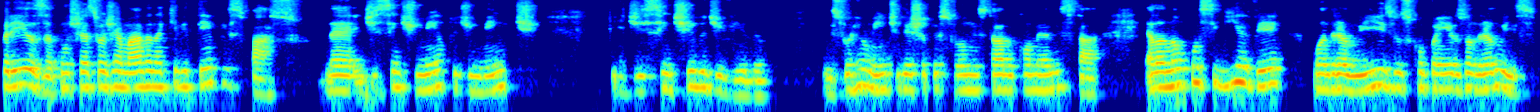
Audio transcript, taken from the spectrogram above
presa, com estivesse algemada naquele tempo e espaço, né? de sentimento, de mente, e de sentido de vida. Isso realmente deixa a pessoa no estado como ela está. Ela não conseguia ver o André Luiz e os companheiros do André Luiz,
